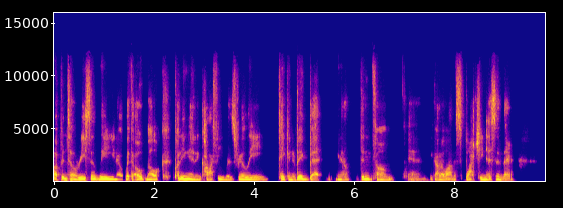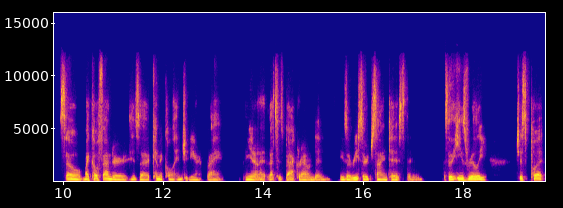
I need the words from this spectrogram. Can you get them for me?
Up until recently, you know, with oat milk, putting it in coffee was really taking a big bet, you know, didn't foam and you got a lot of splotchiness in there. So my co-founder is a chemical engineer by you know that's his background and he's a research scientist and so he's really just put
